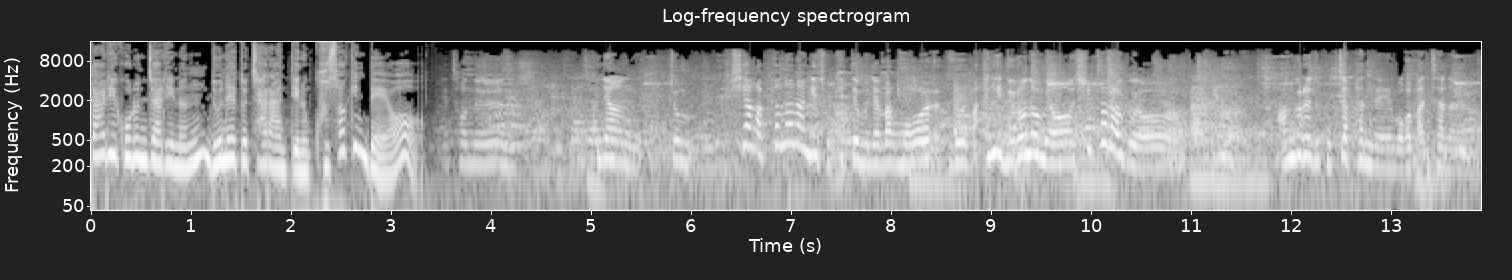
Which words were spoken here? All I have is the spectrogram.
딸이 고른 자리는 눈에도 잘 안 띄는 구석인데요. 저는 그냥 좀 시야가 편안한 게 좋기 때문에 막 뭘 뭘 많이 늘어놓으면 싫더라고요. 안 그래도 복잡한데 뭐가 많잖아요.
